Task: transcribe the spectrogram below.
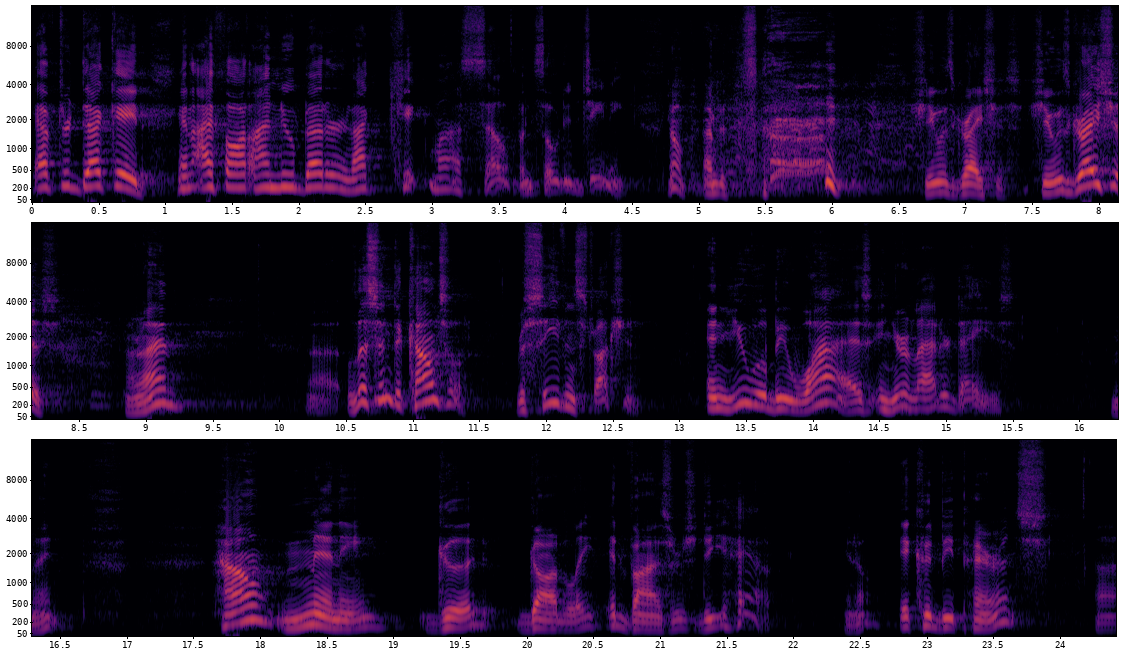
after decade. And I thought I knew better, and I kicked myself, and so did Jeannie. No, I'm just, she was gracious. She was gracious. All right? Uh, listen to counsel, receive instruction, and you will be wise in your latter days. Right? How many good, godly advisors do you have? You know, it could be parents uh,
